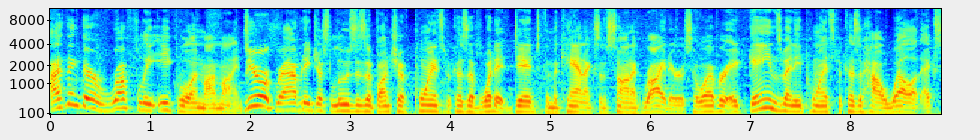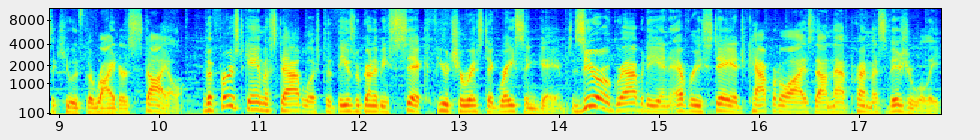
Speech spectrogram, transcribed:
I think they're roughly equal in my mind. Zero Gravity just loses a bunch of points because of what it did to the mechanics of Sonic Riders, however, it gains many points because of how well it executes the Riders' style. The first game established that these were going to be sick, futuristic racing games. Zero Gravity in every stage capitalized on that premise visually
